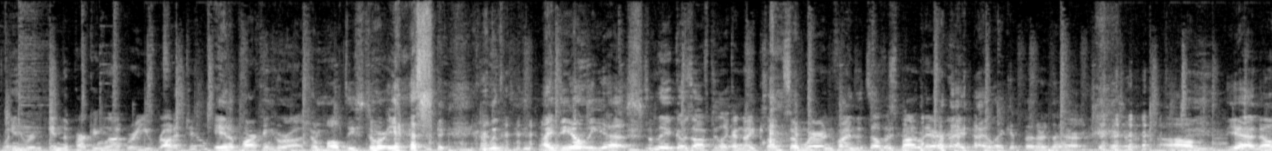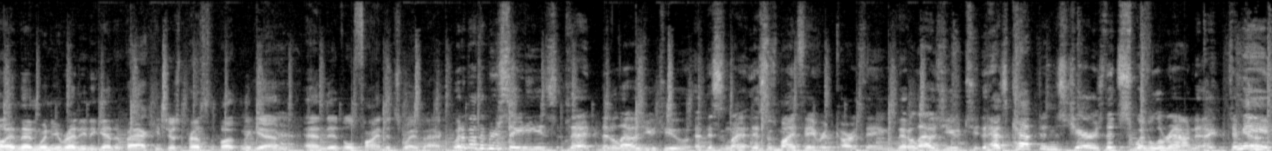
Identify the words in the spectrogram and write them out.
When In, in the parking lot where you brought it to? in a parking garage, a multi-story, yes. With ideally, yes. Something that goes off to like a nightclub somewhere and finds itself a spot there. Right, I like it better there. um, yeah, no, and then when you're ready to get it back, you just press the button again, and it'll find its way back. What about the Mercedes that, that allows you to? Uh, this is my this was my favorite car thing that allows you to. It has captain's chairs that swivel around. Uh, to me, Yeah.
